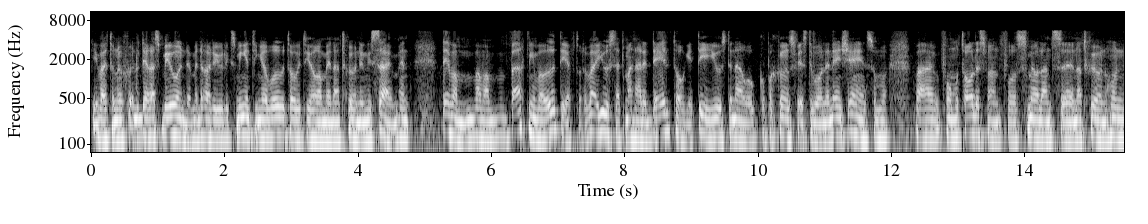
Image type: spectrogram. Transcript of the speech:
i vad heter det, deras boende men det hade ju liksom ingenting överhuvudtaget att göra med nationen i sig. Men det var vad man verkligen var ute efter det var just att man hade deltagit i just den här ockupationsfestivalen. Den tjejen som var form talesman för Smålands eh, nation hon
